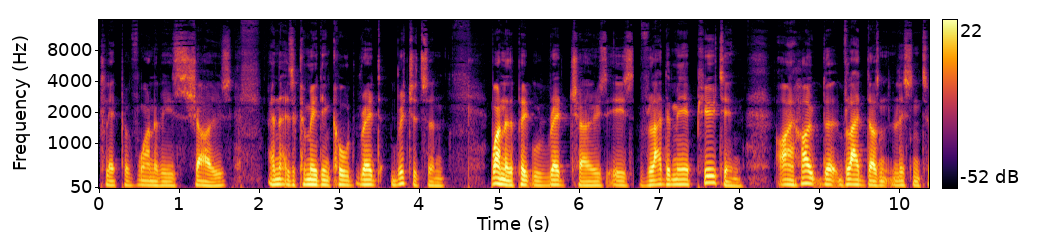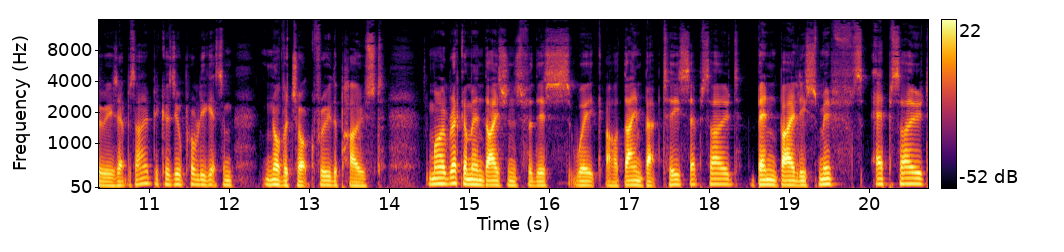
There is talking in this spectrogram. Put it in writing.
clip of one of his shows. And that is a comedian called Red Richardson. One of the people Red chose is Vladimir Putin. I hope that Vlad doesn't listen to his episode because he'll probably get some Novichok through the post. My recommendations for this week are Dane Baptiste's episode, Ben Bailey Smith's episode,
